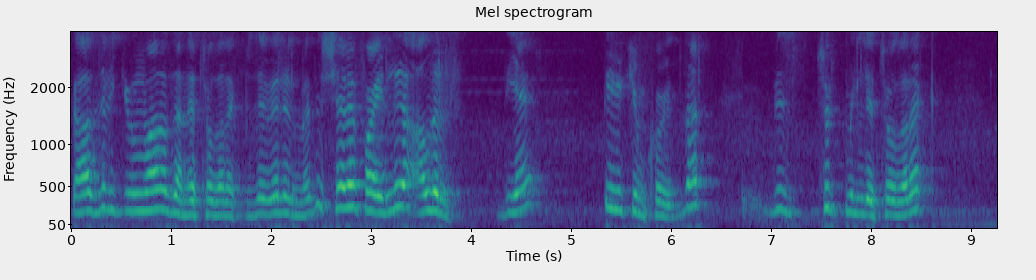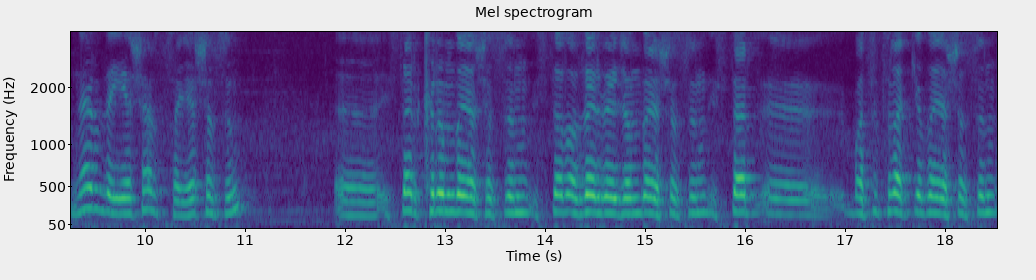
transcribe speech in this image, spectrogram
gazilik ünvanı da net olarak bize verilmedi. Şeref ayrılığı alır diye bir hüküm koydular. Biz Türk milleti olarak nerede yaşarsa yaşasın, e, ister Kırım'da yaşasın, ister Azerbaycan'da yaşasın, ister e, Batı Trakya'da yaşasın,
